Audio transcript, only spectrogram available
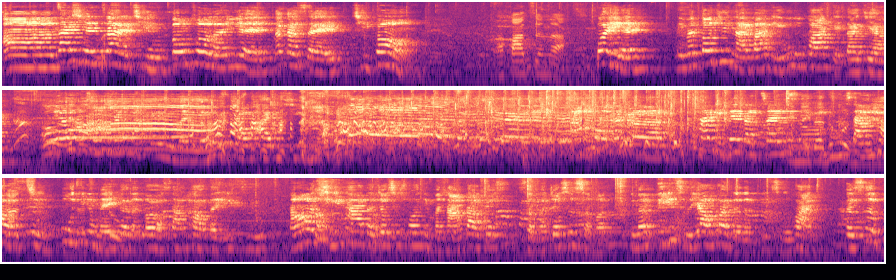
啊，那请工作人员，那个谁，启凤，啊，发针了，会员，你们都进来把礼物发给大家，因为他说先发给你们，你们会比较开心。然后那个它里面的针三号是固定，每一个人都有三号的一支，然后其他的就是说你们拿到就是什么就是什么，你们彼此要换的人彼此换，可是。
